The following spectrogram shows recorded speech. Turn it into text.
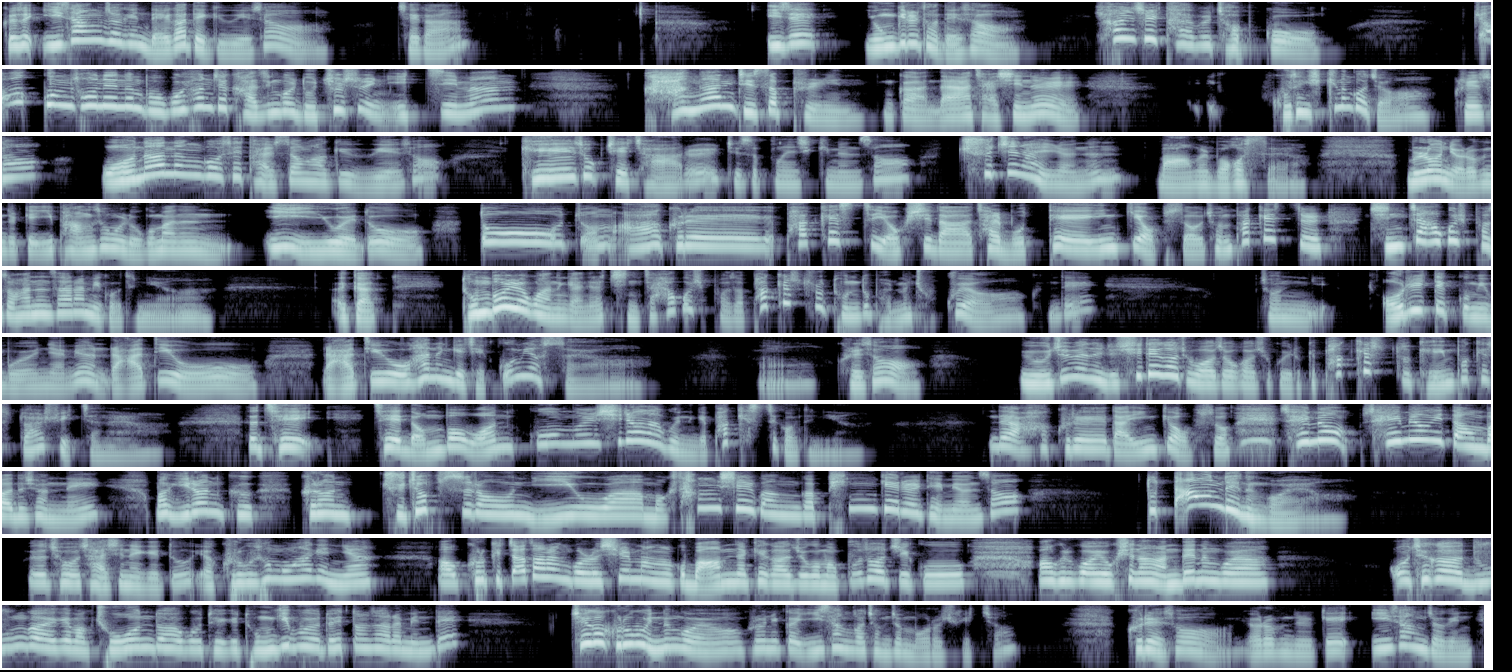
그래서 이상적인 내가 되기 위해서 제가 이제 용기를 더 내서 현실 타협을 접고 쪼끔 손해는 보고 현재 가진 걸 놓칠 수는 있지만 강한 discipline 그러니까 나 자신을 이 고생시키는 거죠. 그래서 원하는 것에 달성하기 위해서 계속 제 자아를 discipline 시키면서 추진하려는 마음을 먹었어요. 물론 여러분들께 이 방송을 녹음하는 이 이후에도 또 좀 "아 그래. 팟캐스트 역시 나 잘 못해. 인기 없어." 저는 팟캐스트를 진짜 하고 싶어서 하는 사람이거든요. 그러니까 돈 벌려고 하는 게 아니라 진짜 하고 싶어서. 팟캐스트로 돈도 벌면 좋고요. 근데 전 이 어릴 때 꿈이 뭐였냐면 라디오, 라디오 하는 게 제 꿈이었어요. 어 그래서 요즘에는 이제 시대가 좋아져 가지고 이렇게 팟캐스트도 개인 팟캐스트도 할 수 있잖아요. 그래서 제 제 넘버 1 꿈을 실현하고 있는 게 팟캐스트거든요. 근데 '아 그래. 나 인기 없어.' ''3 명 3 명이 다운 받으셨네.' 막 이런 그 그런 주접스러운 이유와 뭐 상실감과 핑계를 대면서 또 다운되는 거예요. 그래서 저 자신에게도 '야 그러고 성공하겠냐? 아 그렇게 자잘한 걸로 실망하고 마음 약해 가지고 막 부서지고 아 그리고 '아 역시 난 안 되는 거야.' 어 제가 누군가에게 막 조언도 하고 되게 동기부여도 했던 사람인데 제가 그러고 있는 거예요. 그러니까 이상과 점점 멀어지겠죠. 그래서 여러분들께 이상적인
